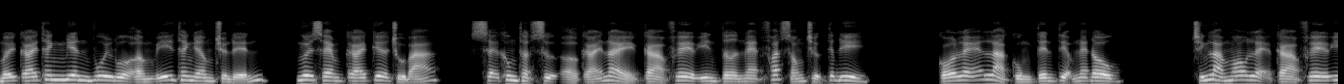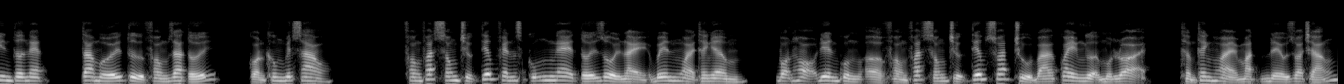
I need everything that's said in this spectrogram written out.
Mấy cái thanh niên vui đùa ầm ĩ thanh âm truyền đến, ngươi xem cái kia chủ bá, sẽ không thật sự ở cái này cà phê internet phát sóng trực tiếp đi. Có lẽ là cùng tên tiệm net đâu. Chính là mau lẹ cà phê internet, ta mới từ phòng ra tới, còn không biết sao. Phòng phát sóng trực tiếp fans cũng nghe tới rồi này bên ngoài thanh âm, bọn họ điên cuồng ở phòng phát sóng trực tiếp soát chủ bá quay ngựa một loại, thẩm thanh hoài mặt đều doa trắng,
